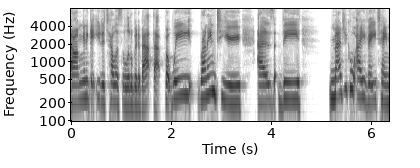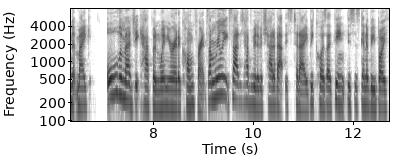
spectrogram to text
I'm going to get you to tell us a little bit about that, but we run into you as the magical AV team that make all the magic happen when you're at a conference. I'm really excited to have a bit of a chat about this today because I think this is going to be both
